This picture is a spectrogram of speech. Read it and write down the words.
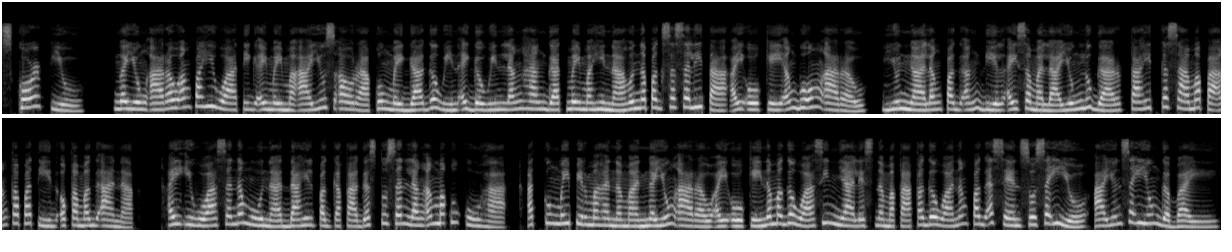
Scorpio Ngayong araw ang pahiwatig ay may maayos aura kung may gagawin ay gawin lang hanggat may mahinahon na pagsasalita ay okay ang buong araw, yun nga lang pag ang deal ay sa malayong lugar kahit kasama pa ang kapatid o kamag-anak, ay iwasan na muna dahil pagkakagastusan lang ang makukuha, at kung may pirmahan naman ngayong araw ay okay na magawa sinyales na makakagawa ng pag-asenso sa iyo ayon sa iyong gabay.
